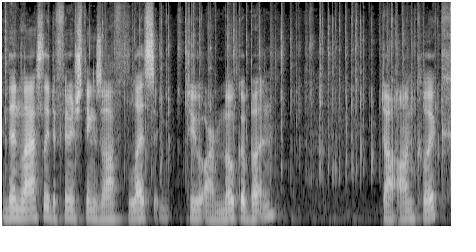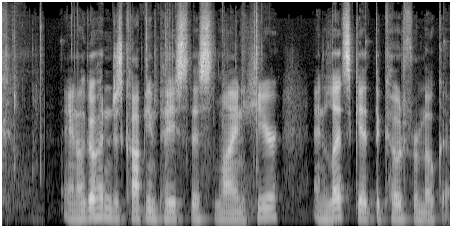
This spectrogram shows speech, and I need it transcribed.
And then lastly, to finish things off, let's do our Mocha button, dot on click, and I'll go ahead and just copy and paste this line here, and let's get the code for Mocha.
